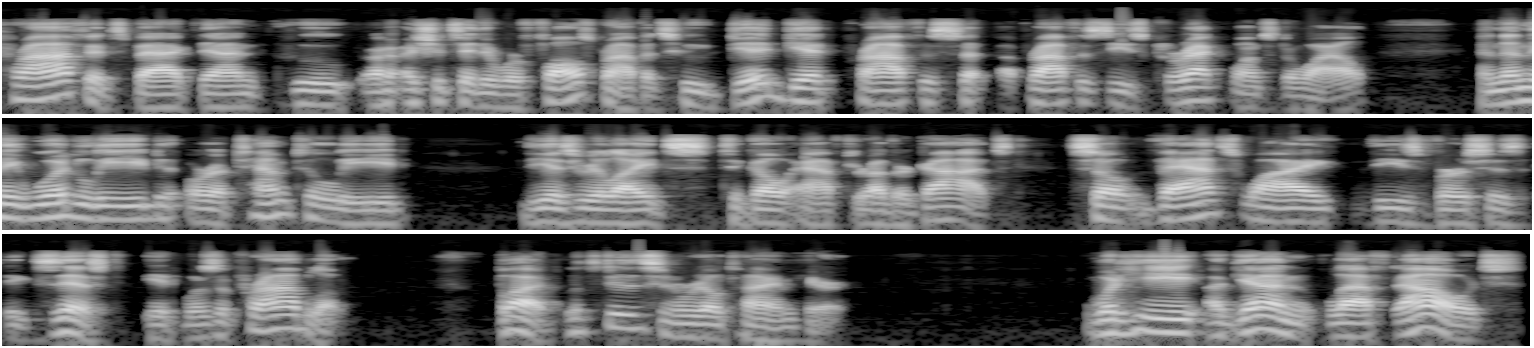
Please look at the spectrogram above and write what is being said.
prophets back then who, I should say, there were false prophets who did get prophes- uh, prophecies correct once in a while, and then they would lead or attempt to lead the Israelites to go after other gods. So that's why these verses exist. It was a problem. But let's do this in real time here. What he again left out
